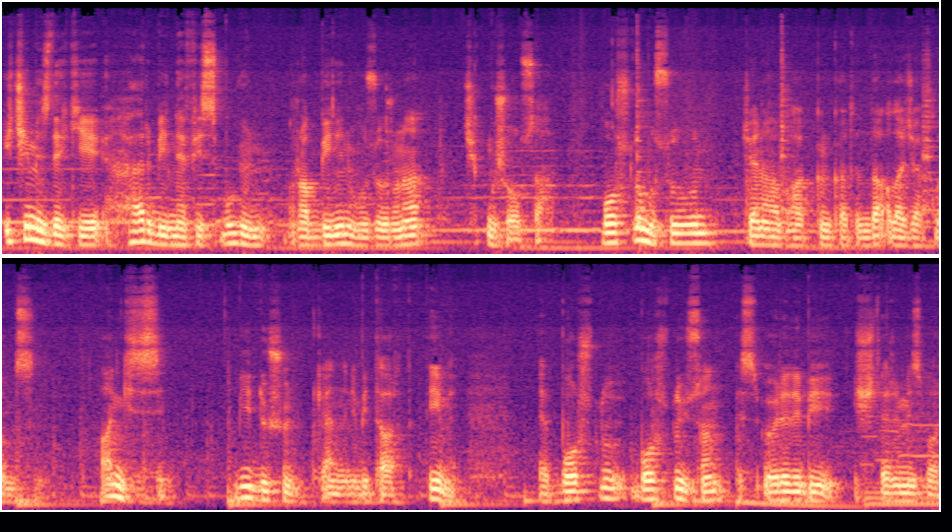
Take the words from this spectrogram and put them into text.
içimizdeki her bir nefis bugün Rabbinin huzuruna çıkmış olsa borçlu musun? Cenab-ı Hakk'ın katında alacaklı mısın? Hangisisin? Bir düşün, kendini bir tart, değil mi? E, borçlu borçluysan öyle de bir işlerimiz var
